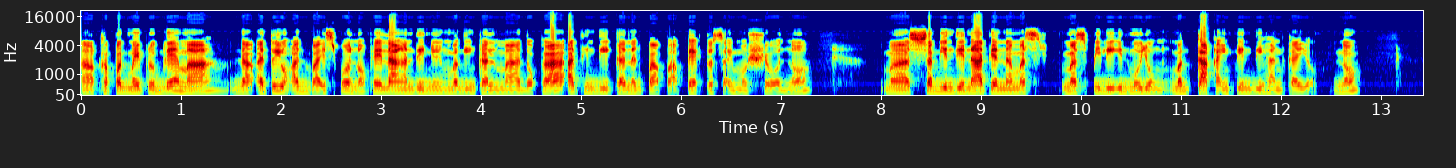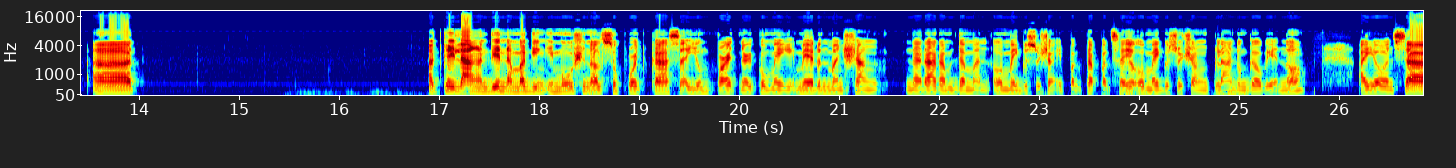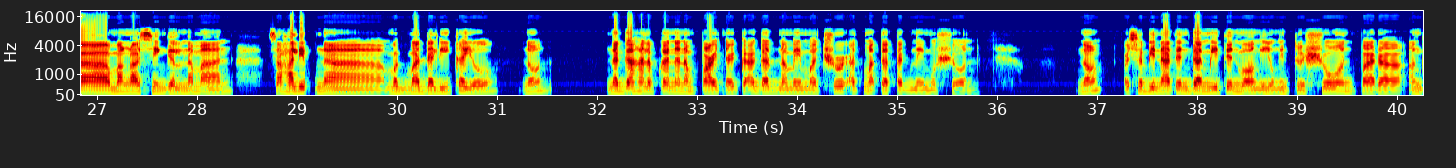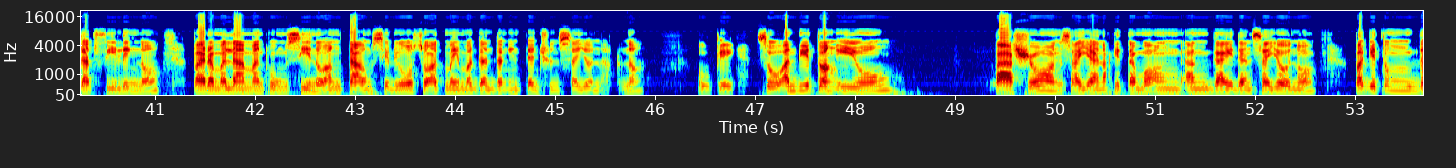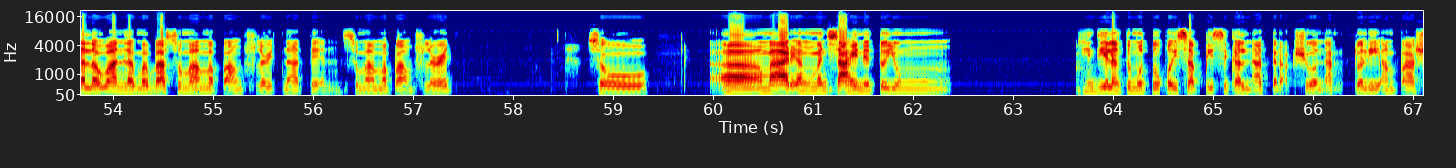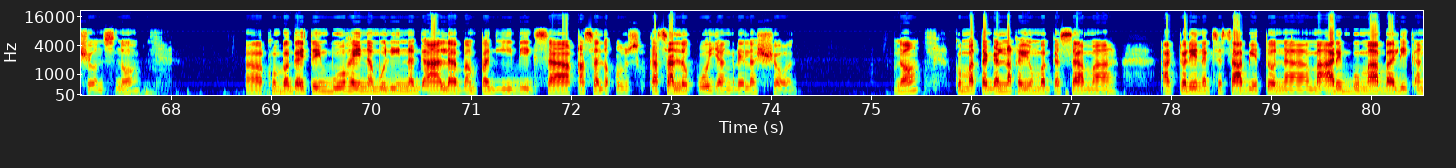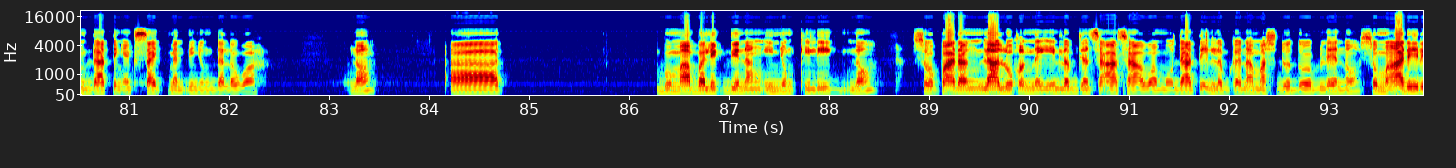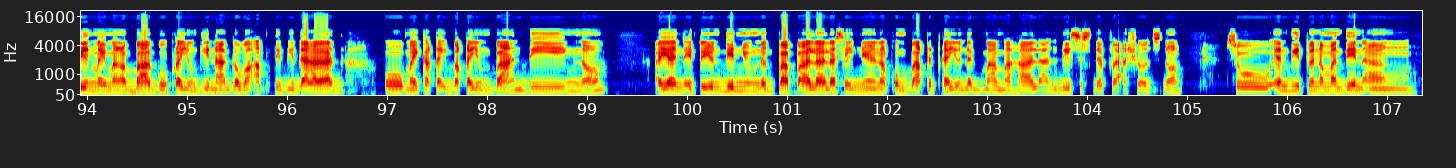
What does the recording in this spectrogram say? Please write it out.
uh, kapag may problema, ito yung advice po, no? Kailangan din yung maging kalmado ka at hindi ka nagpapa-apekto sa emosyon, no? Mas sabihin din natin na mas mas piliin mo yung magkakaintindihan kayo, no? At at kailangan din na maging emotional support ka sa iyong partner kung may meron man siyang nararamdaman o may gusto siyang ipagtapat sa iyo o may gusto siyang planong gawin, no? Ayon, sa mga single naman, sa halip na magmadali kayo, no? Naghahanap ka na ng partner kaagad na may mature at matatag na emosyon. No? Or sabihin natin gamitin mo ang iyong intuition para ang gut feeling no? Para malaman kung sino ang taong seryoso at may magandang intention sa iyo nak no? Okay. So andito ang iyong passions. Ayan nakita mo ang ang guidance sa iyo no? Pag itong dalawan lumabas sumama pa ang flirt natin. Sumama pa ang flirt. So uh, ang maari ang mensahe nito yung hindi lang tumutukoy sa physical na attraction, actually ang passions, no? Uh, kumbaga ito yung buhay na muling nag-alab ang pag-ibig sa kasaluku kasalukuyang relasyon. No? Kung matagal na kayong magkasama, actually nagsasabi ito na maaring bumabalik ang dating excitement ninyong dalawa. No? At uh, bumabalik din ang inyong kilig, no? So, parang lalo kang nai-inlove dyan sa asawa mo. Dati in love ka na, mas dodoble, no? So, maari rin may mga bago kayong ginagawang aktibidad o may kakaiba kayong bonding, no? Ayan, ito yun din yung nagpapaalala sa inyo na kung bakit kayo nagmamahalan. This is the fashions, no? So, and dito naman din ang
